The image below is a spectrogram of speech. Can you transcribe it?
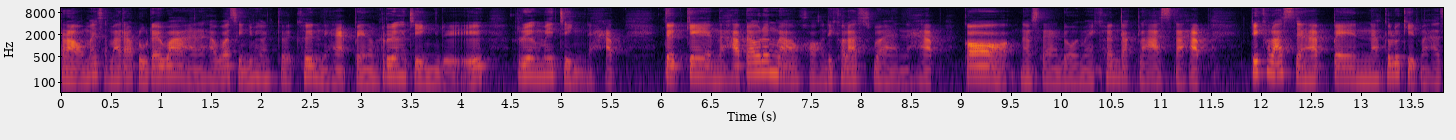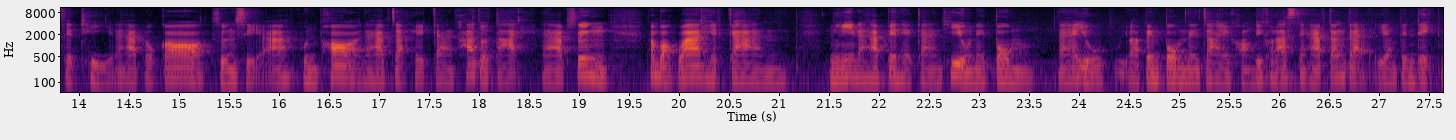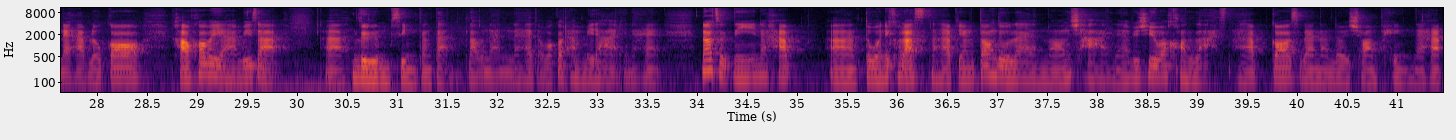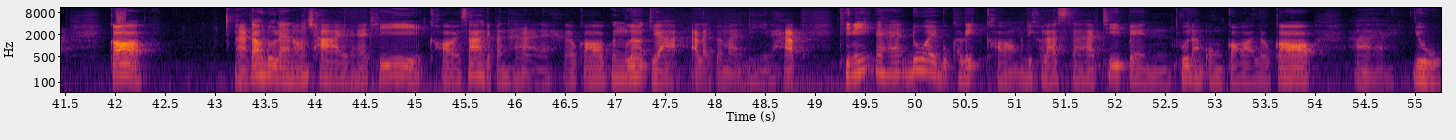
เราไม่สามารถรับรู้ได้ว่านะครับ ว่าสิ่งที่มันเกิดขึ้นนะฮะเป็นเรื่องจริงหรือเรื่องไม่จริงนะครับ The Game นะครับเล่าเรื่องราวของดิคอลัสแวนนะครับก็นำแสดงโดยไมเคิลดักลาสนะครับดิคอลัสนะครับเป็นนักธุรกิจมหาเศรษฐีนะครับแล้วก็สูญเสียคุณพ่อนะครับจากเหตุการณ์ฆ่าตัวตายนะครับ ซึ่งต้องบอกว่าเหตุการณ์นี้นะครับเป็นเหตุการณ์ที่อยู่ในปมนะอยู่เป็นปมในใจของดิคลัสนะครับ ตั้งแต่ยังเป็นเด็กนะครับ แล้วก็เขาเข้าพยายามที่จะลืมสิ่งต่างๆ เหล่านั้นนะฮะแต่ว่าก็ทำไม่ได้นะฮะนอกจากนี้นะครับ ตัวนิโคลัสนะครับยังต้องดูแลน้องชายนะครับที่ชื่อว่าคอนลาสนะครับก็แสดงนำโดยชอนเพงนะครับ ก็ต้องดูแลน้องชายนะฮะที่คอยสร้างแต่ปัญหานะแล้วก็เพิ่งเลิกยาอะไรประมาณนี้นะครับ ทีนี้นะฮะด้วยบุคลิกของนิโคลัสนะครับที่เป็นผู้นำองค์กรแล้วก็อยู่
